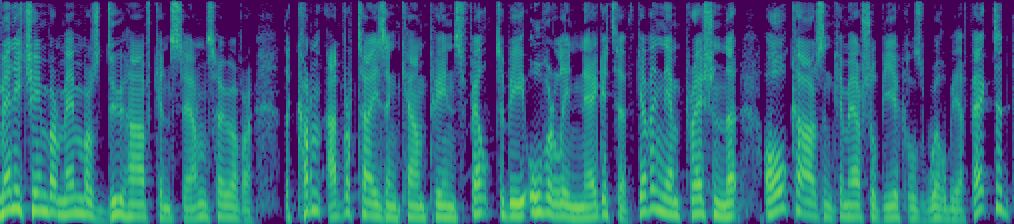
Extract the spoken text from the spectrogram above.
Many Chamber members do have concerns, however. The current advertising campaigns felt to be overly negative, giving the impression that all cars and commercial vehicles will be affected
